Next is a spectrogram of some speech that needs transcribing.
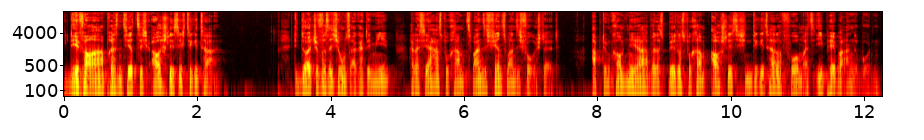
DVA präsentiert sich ausschließlich digital. Die Deutsche Versicherungsakademie hat das Jahresprogramm 2024 vorgestellt. Ab dem kommenden Jahr wird das Bildungsprogramm ausschließlich in digitaler Form als E-Paper angeboten.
